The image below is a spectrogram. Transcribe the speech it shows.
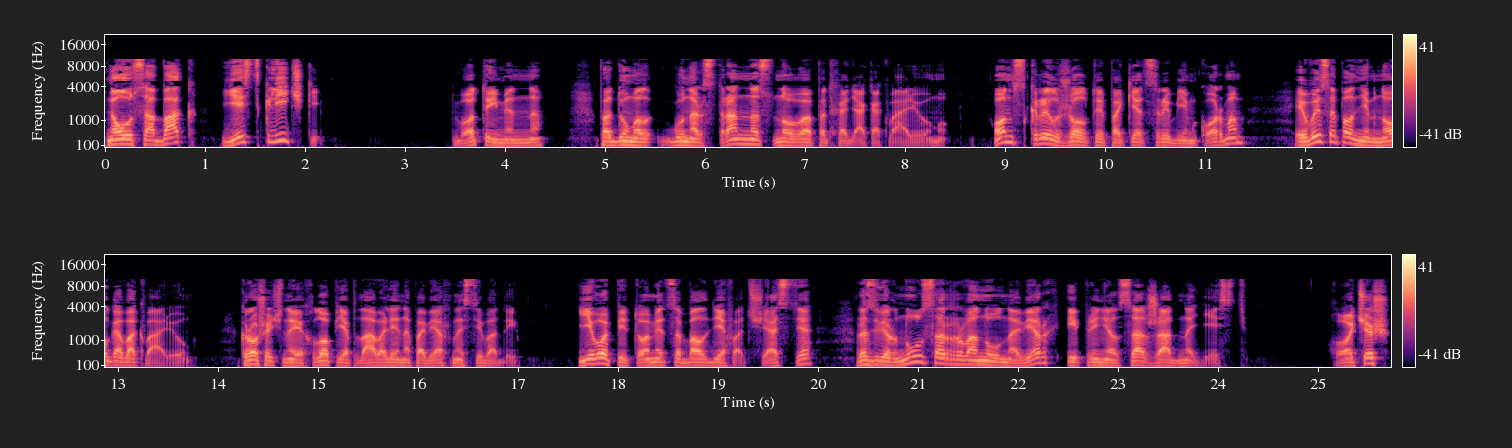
«Но у собак есть клички». «Вот именно», — подумал Гуннар странно, снова подходя к аквариуму. Он вскрыл желтый пакет с рыбьим кормом и высыпал немного в аквариум. Крошечные хлопья плавали на поверхности воды. Его питомец, обалдев от счастья, развернулся, рванул наверх и принялся жадно есть. «Хочешь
